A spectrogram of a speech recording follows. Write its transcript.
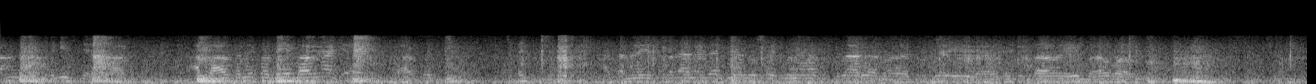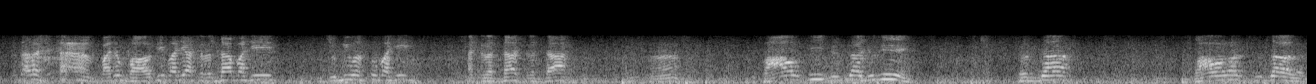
આ ભાવ તમે કહો એ ભાવ ના કહેવાય ભાવ તો જ છે. આ તમે બધા અલગ લોકો જ મને આ લાડવા ભાવ, એ ભાવ, ભાવ ભાવ. પાછું ભાવથી પાછી આ શ્રદ્ધા પાછી જુદી વસ્તુ પાછી આ શ્રદ્ધા શ્રદ્ધા ભાવથી શ્રદ્ધા જુદી શ્રદ્ધા ભાવ અલગ શ્રદ્ધા અલગ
